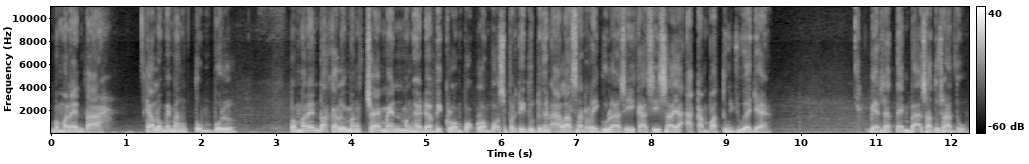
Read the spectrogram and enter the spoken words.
Pemerintah kalau memang tumpul pemerintah kalau memang cemen menghadapi kelompok-kelompok seperti itu dengan alasan regulasi kasih saya AK-47 aja. Biar saya tembak satu-satu.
